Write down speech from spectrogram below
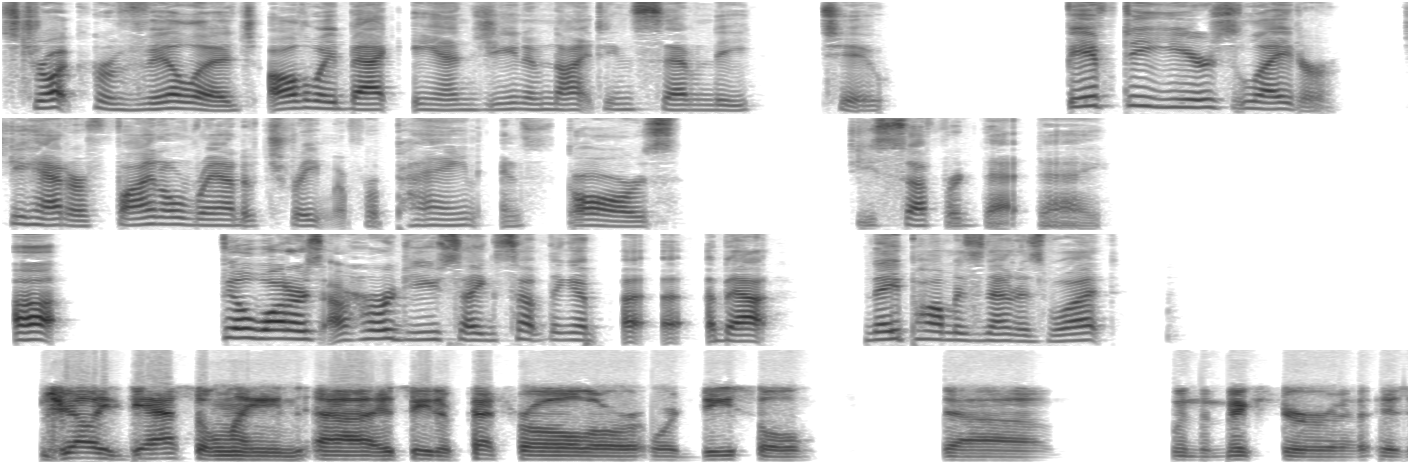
struck her village all the way back in June of 1972. 50 years later, she had her final round of treatment for pain and scars she suffered that day. Uh, Phil Waters, I heard you saying something about Napalm is known as what? Jelly gasoline. Uh, it's either petrol or, or diesel. Uh, when the mixture uh, is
